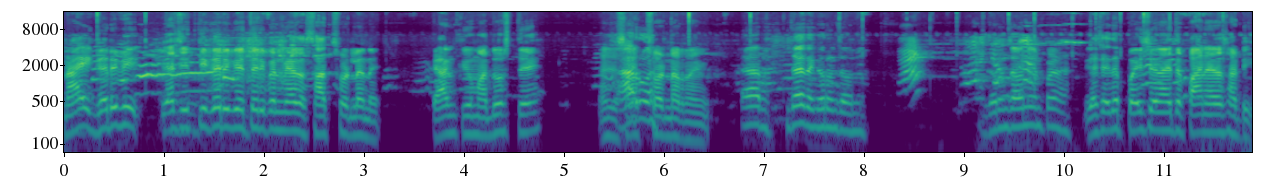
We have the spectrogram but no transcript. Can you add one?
नाही गरिबी. याची इतकी गरिबी आहे तरी पण मी याचा साथ सोडला नाही. कारण की माझा दोस्त आहे याची साथ अरे. सोडणार नाही मी. यार जाय घरून जाऊन ये. घरून जाऊन येईन पण याच्या इथे पैसे नाही तर पाण्यासाठी.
